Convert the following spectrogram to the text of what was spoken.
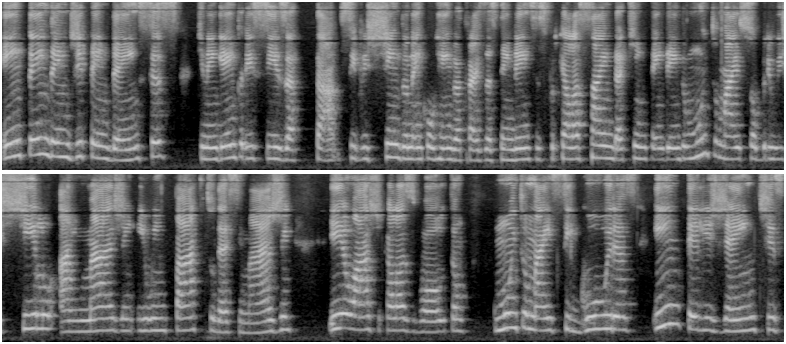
entendem de tendências, que ninguém precisa estar tá se vestindo nem correndo atrás das tendências, porque elas saem daqui entendendo muito mais sobre o estilo, a imagem e o impacto dessa imagem, e eu acho que elas voltam muito mais seguras inteligentes,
